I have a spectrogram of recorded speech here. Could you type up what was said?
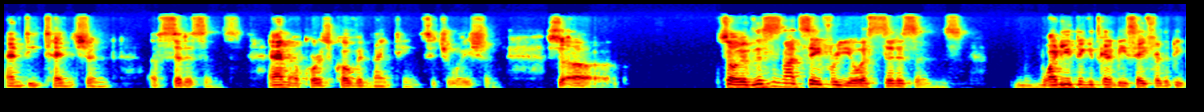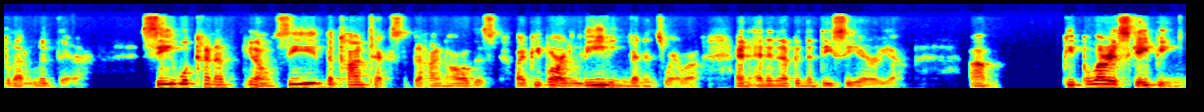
and detention of citizens, and of course, COVID 19 situation. So, so if this is not safe for US citizens, why do you think it's going to be safe for the people that live there? See what kind of, you know, see the context behind all of this, why people are leaving Venezuela and ending up in the DC area. Um, people are escaping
